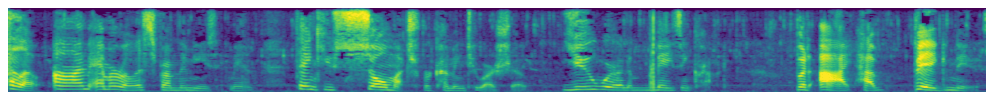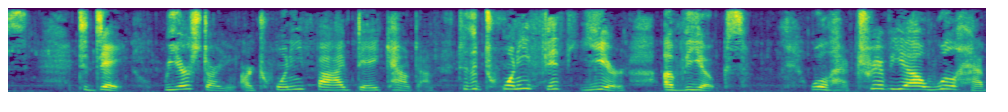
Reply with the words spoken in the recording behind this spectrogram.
Hello, I'm Amaryllis from The Music Man. Thank you so much for coming to our show. You were an amazing crowd. But I have big news. Today, we are starting our 25 day countdown to the 25th year of the Oaks. We'll have trivia, we'll have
